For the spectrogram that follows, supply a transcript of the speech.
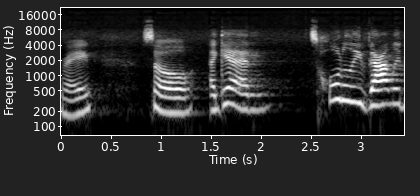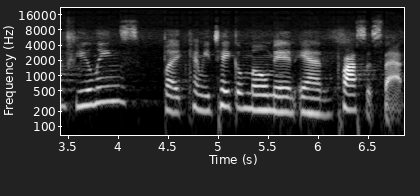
right? So again, totally valid feelings, but can we take a moment and process that?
